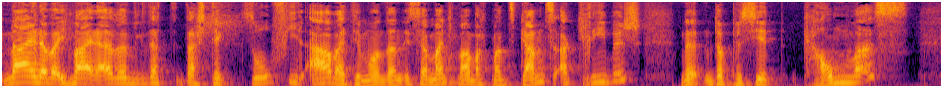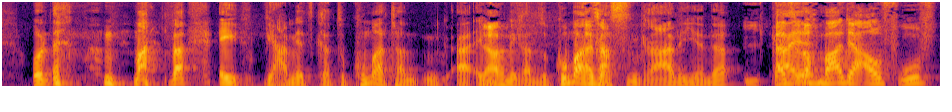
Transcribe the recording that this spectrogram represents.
nein, aber ich meine, aber wie gesagt, da steckt so viel Arbeit immer und dann ist ja manchmal macht man es ganz akribisch, ne? Und da passiert kaum was. Und manchmal, ey, wir haben jetzt gerade so Kummertanten, äh, ja. haben wir gerade so Kummerkasten also, gerade hier, ne? Also Geil. Also nochmal der Aufruf,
